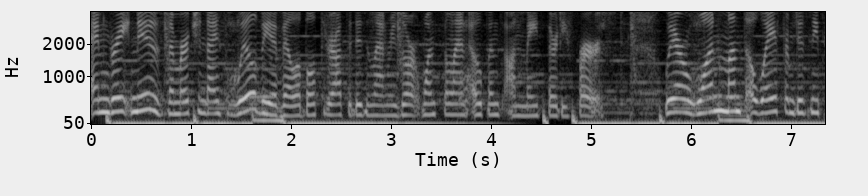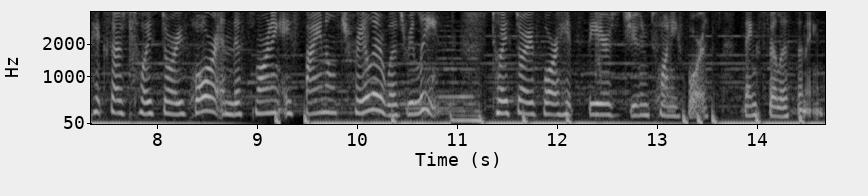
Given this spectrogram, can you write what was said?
And great news, the merchandise will be available throughout the Disneyland Resort once the land opens on May 31st. We are one month away from Disney Pixar's Toy Story 4, and this morning a final trailer was released. Toy Story 4 hits theaters June 24th. Thanks for listening.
